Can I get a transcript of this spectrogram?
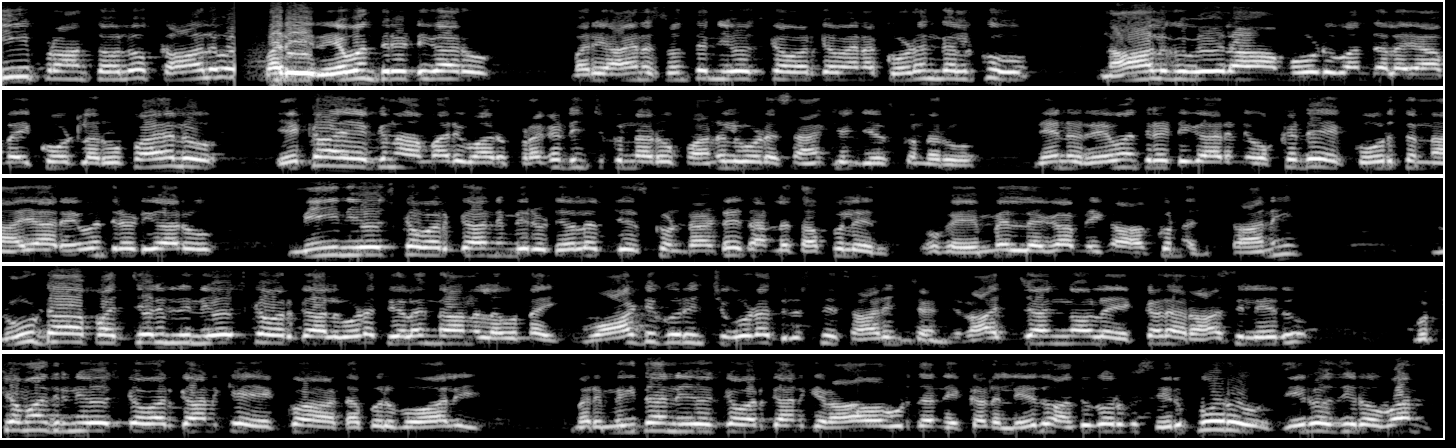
ఈ ప్రాంతంలో కాలువ మరి రేవంత్ రెడ్డి గారు మరి ఆయన సొంత నియోజకవర్గమైన కొడంగల్కు నాలుగు వేల మూడు వందల యాభై కోట్ల రూపాయలు ఏకాఏకన మరి వారు ప్రకటించుకున్నారు పనులు కూడా శాంక్షన్ చేసుకున్నారు. నేను రేవంత్ రెడ్డి గారిని ఒక్కటే కోరుతున్నా అయ్యా రేవంత్ రెడ్డి గారు మీ నియోజకవర్గాన్ని మీరు డెవలప్ చేసుకుంటా అంటే దాంట్లో తప్పు లేదు. ఒక ఎమ్మెల్యేగా మీకు హక్కున్నది కానీ నూట పద్దెనిమిది నియోజకవర్గాలు కూడా తెలంగాణలో ఉన్నాయి. వాటి గురించి కూడా దృష్టి సారించండి. రాజ్యాంగంలో ఎక్కడ రాసి లేదు. ముఖ్యమంత్రి నియోజకవర్గానికే ఎక్కువ డబ్బులు పోవాలి. మరి మిగతా నియోజకవర్గానికి రావకూడదని ఎక్కడ లేదు. అందుకొరకు Sirpur zero zero one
